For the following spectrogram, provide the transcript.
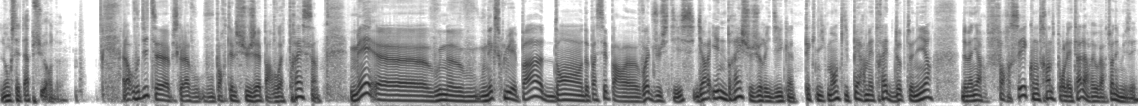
Donc c'est absurde. Alors vous dites, euh, parce que là vous, vous portez le sujet par voie de presse, mais euh, vous ne vous n'excluez pas de passer par euh, voie de justice. Il y, a, une brèche juridique techniquement qui permettrait d'obtenir de manière forcée, contrainte pour l'État, la réouverture des musées.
